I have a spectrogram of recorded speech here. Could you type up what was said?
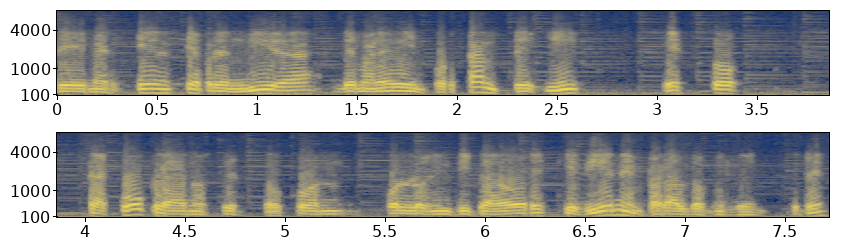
emergencia prendida de manera importante y esto se acopla, ¿no es cierto?, con, con los indicadores que vienen para el 2023.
